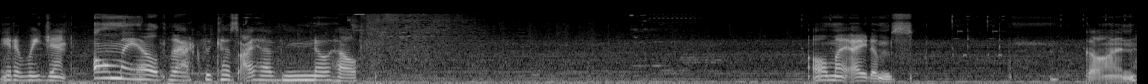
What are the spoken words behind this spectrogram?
Get to regen all my health back because I have no health. All my items gone.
